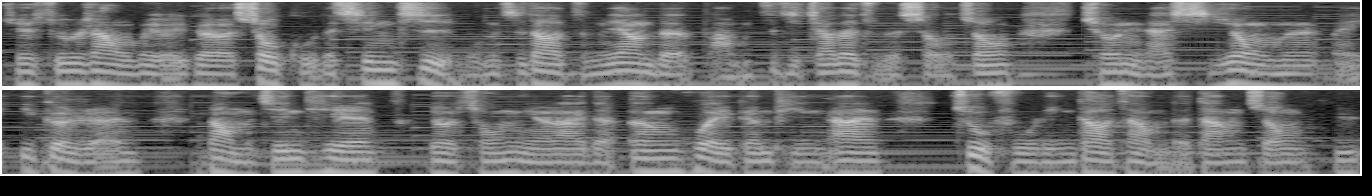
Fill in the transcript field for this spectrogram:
耶稣让我们有一个受苦的心智，我们知道怎么样的把我们自己交在主的手中。求你来使用我们每一个人，让我们今天有从你而来的恩惠跟平安祝福临到在我们的当中，与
